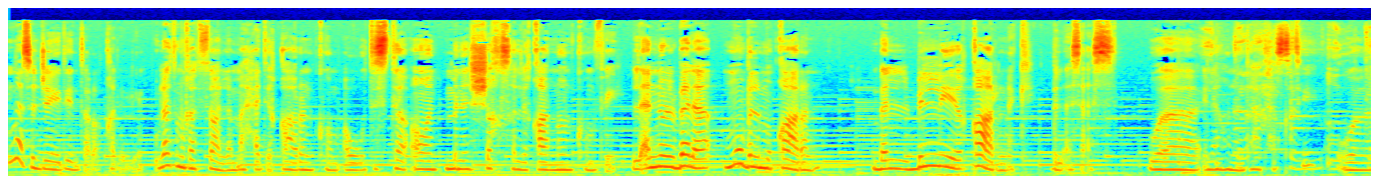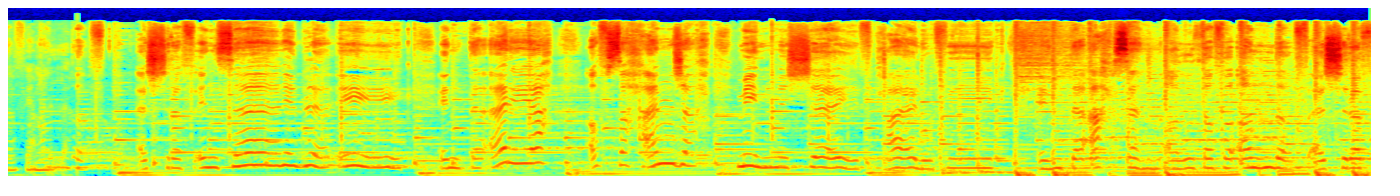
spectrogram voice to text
الناس الجيدين ترى قليلين. ولا تنغثون لما حد يقارنكم أو تستاءون من الشخص اللي يقارنونكم فيه. لأنه البلاء مو بالمقارن بل باللي يقارنك بالأساس. وإلى هنا انتهت حلقتي وفي أمان الله. أشرف إنسان بلاقيك أنت أريح أفصح أنجح مين مش شايف حاله فيك. أنت أحسن ألطف أنظف أشرف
